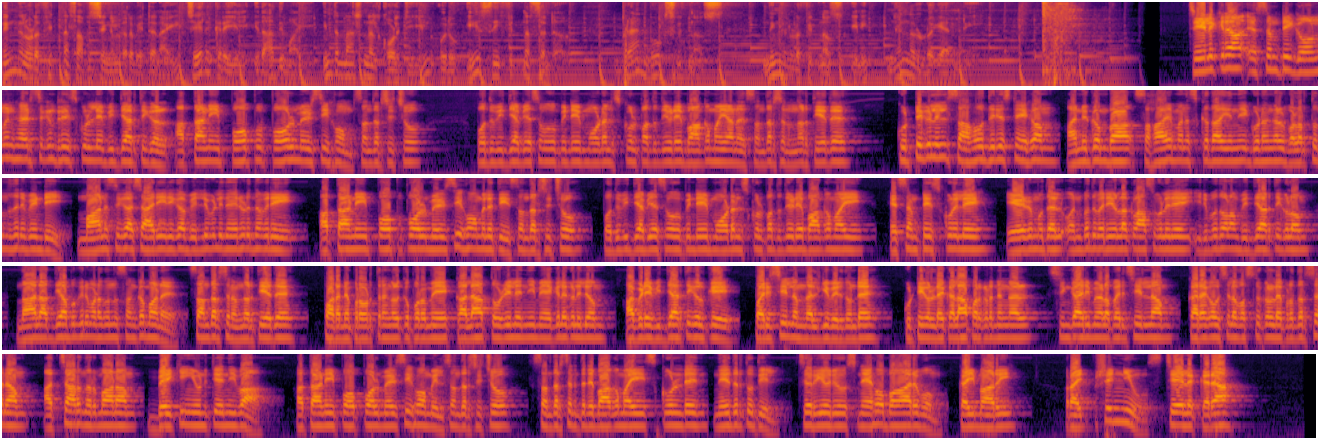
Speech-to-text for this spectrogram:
നിങ്ങളുടെ ഫിറ്റ്നസ് ആവശ്യങ്ങൾ നിറവേറ്റാനായി ചേലക്കരയിൽ ഇതാദ്യമായി ഇന്റർനാഷണൽ ക്വാളിറ്റിയിൽ ഒരു A C fitness centre brand box fitness നിങ്ങളുടെ ഫിറ്റ്നസ് ഇനി ഞങ്ങളുടെ guarantee Chelakkara S M T government higher secondary സ്കൂളിലെ വിദ്യാർത്ഥികൾ Athani Pope Paul Mercy Home സന്ദർശിച്ചു. പൊതുവിദ്യാഭ്യാസ വകുപ്പിന്റെ മോഡൽ സ്കൂൾ പദ്ധതിയുടെ ഭാഗമായാണ് സന്ദർശനം നടത്തിയത്. കുട്ടികളിൽ സാഹോദര്യ സ്നേഹം അനുകമ്പ സഹായമനസ്കത എന്നീ ഗുണങ്ങൾ വളർത്തുന്നതിനു വേണ്ടി മാനസിക ശാരീരിക വെല്ലുവിളി നേരിടുന്നവരെ അത്താണി പോപ്പ് പോൾ മേഴ്സി ഹോമിലെത്തി സന്ദർശിച്ചു. പൊതുവിദ്യാഭ്യാസ വകുപ്പിന്റെ മോഡൽ സ്കൂൾ പദ്ധതിയുടെ ഭാഗമായി എസ് എം ടി സ്കൂളിലെ ഏഴ് മുതൽ ഒൻപത് വരെയുള്ള ക്ലാസുകളിലെ ഇരുപതോളം വിദ്യാർത്ഥികളും നാല് അധ്യാപകരും അടങ്ങുന്ന സംഘമാണ് സന്ദർശനം നടത്തിയത്. പഠന പ്രവർത്തനങ്ങൾക്ക് പുറമെ കലാ തൊഴിൽ എന്നീ മേഖലകളിലും അവിടെ വിദ്യാർത്ഥികൾക്ക് പരിശീലനം നൽകി വരുന്നുണ്ട്. കുട്ടികളുടെ കലാപ്രകടനങ്ങൾ ശിങ്കാരിമേള പരിശീലനം കരകൗശല വസ്തുക്കളുടെ പ്രദർശനം അച്ചാർ നിർമ്മാണം ബേക്കിംഗ് യൂണിറ്റ് എന്നിവ അത്താണി പോപ്പോൾ മേഴ്സി ഹോമിൽ സന്ദർശിച്ചു. സന്ദർശനത്തിന്റെ ഭാഗമായി സ്കൂളിന്റെ നേതൃത്വത്തിൽ ചെറിയൊരു സ്നേഹോപഹാരവും കൈമാറി. Right News Chelakkara.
